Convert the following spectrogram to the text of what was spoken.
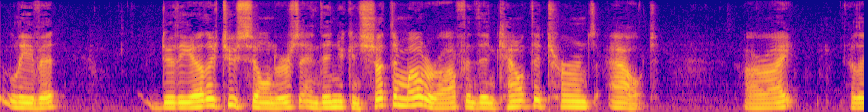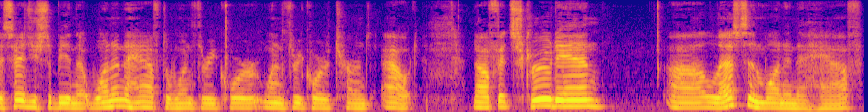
leave it, do the other two cylinders, and then you can shut the motor off and then count the turns out. All right. As I said, you should be in that one and a half to one three quarter, one and three quarter turns out. Now, if it's screwed in uh, less than one and a half,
